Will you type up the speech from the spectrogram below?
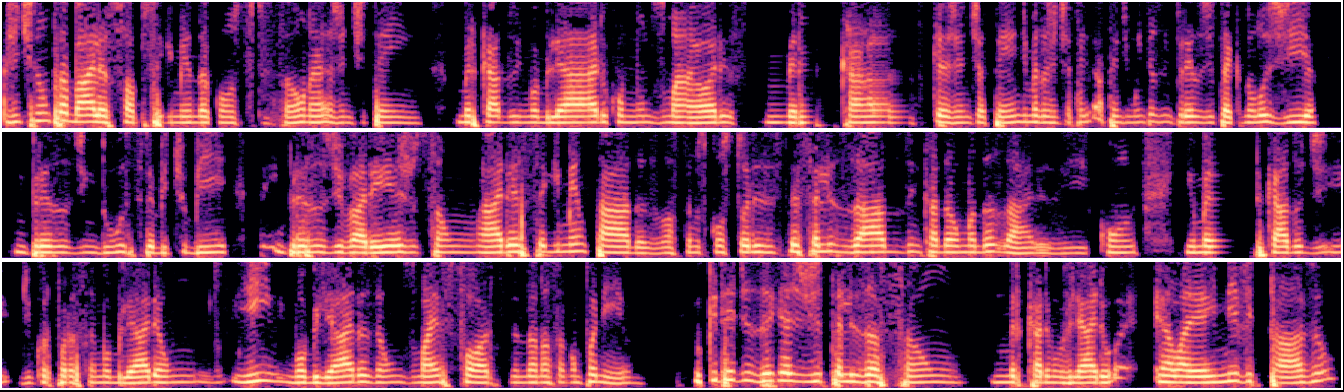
A gente não trabalha só para o segmento da construção, né? A gente tem o mercado imobiliário como um dos maiores mercados que a gente atende, mas a gente atende muitas empresas de tecnologia, empresas de indústria, B2B, empresas de varejo, são áreas segmentadas. Nós temos consultores especializados em cada uma das áreas. E, com, e o mercado de, de incorporação imobiliária é um, e imobiliárias é um dos mais fortes dentro da nossa companhia. Eu queria dizer que a digitalização no mercado imobiliário ela é inevitável,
